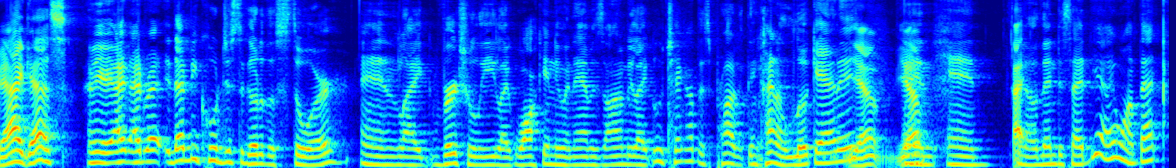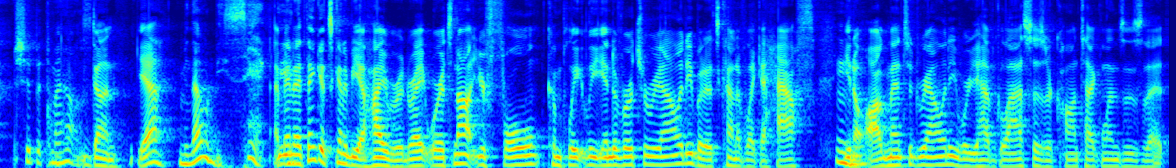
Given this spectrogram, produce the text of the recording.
Yeah, I guess. I mean, I'd, I'd re- that'd be cool just to go to the store and like virtually like walk into an Amazon and be like, "Oh, check out this product," and kind of look at it. Yeah, yeah. And and you I- know then decide, yeah, I want that. Ship it to my house. Done. Yeah. I mean, that would be sick. I mean, I think it's going to be a hybrid, right? Where it's not your full, completely into virtual reality, but it's kind of like a half, you know, augmented reality where you have glasses or contact lenses that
